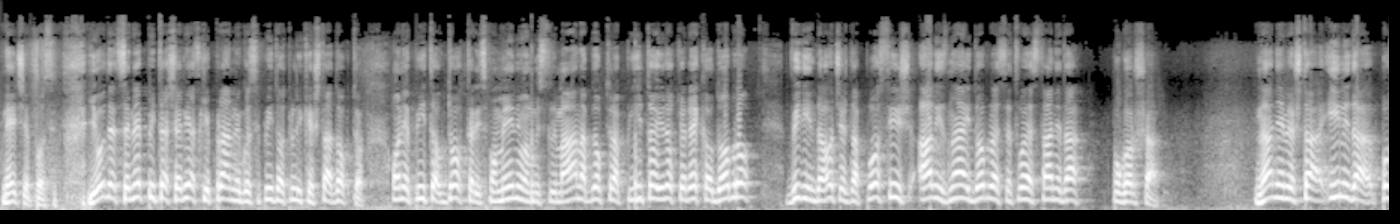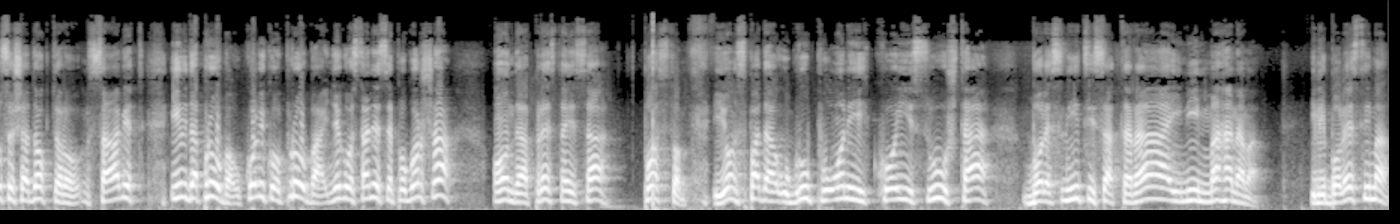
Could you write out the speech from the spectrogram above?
Neće postiti. I ovdje se ne pita šarijatski pravni, nego se pita otprilike šta doktor. On je pitao doktor i spomenuo muslimana, doktora pitao i doktor je rekao dobro, vidim da hoćeš da postiš, ali znaj dobro da se tvoje stanje da pogorša. Na njem je šta? Ili da posluša doktorov savjet, ili da proba. Ukoliko proba i njegovo stanje se pogorša, onda prestaje sa postom. I on spada u grupu onih koji su šta? Bolesnici sa trajnim mahanama. Ili bolestima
